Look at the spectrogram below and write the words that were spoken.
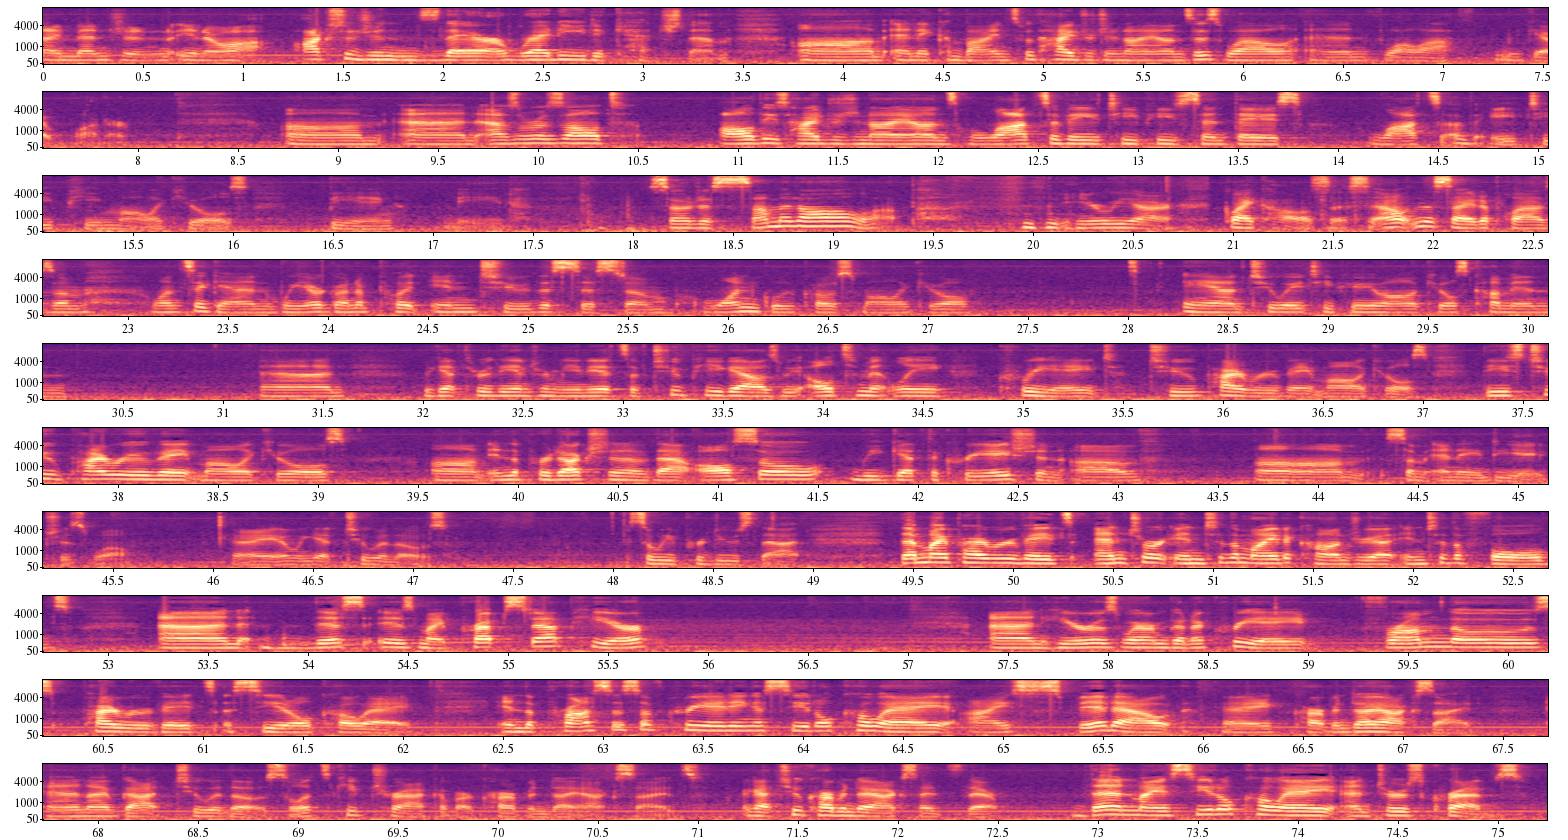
I mentioned, you know, oxygen's there ready to catch them. Um, and it combines with hydrogen ions as well, and voila, we get water. Um, and as a result, all these hydrogen ions, lots of ATP synthase, lots of ATP molecules being made. So to sum it all up, here we are. Glycolysis. Out in the cytoplasm, once again, we are going to put into the system one glucose molecule and two ATP molecules come in and we get through the intermediates of two PGALs, we ultimately create two pyruvate molecules. These two pyruvate molecules, um, in the production of that, also we get the creation of um, some NADH as well. Okay, and we get two of those. So we produce that. Then my pyruvates enter into the mitochondria, into the folds, and this is my prep step here. And here is where I'm going to create from those pyruvates acetyl-CoA. In the process of creating acetyl-CoA, I spit out okay, carbon dioxide, and I've got two of those. So let's keep track of our carbon dioxides. I got two carbon dioxides there. Then my acetyl-CoA enters Krebs,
